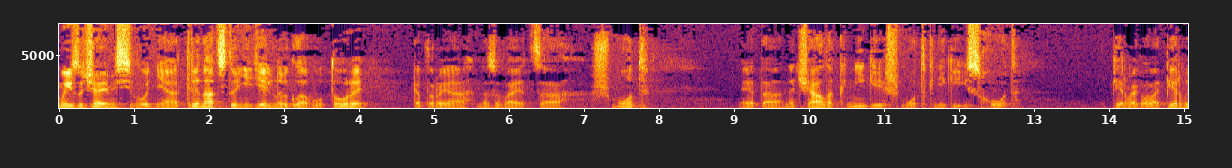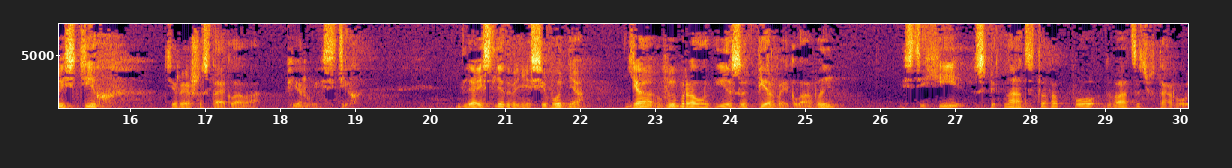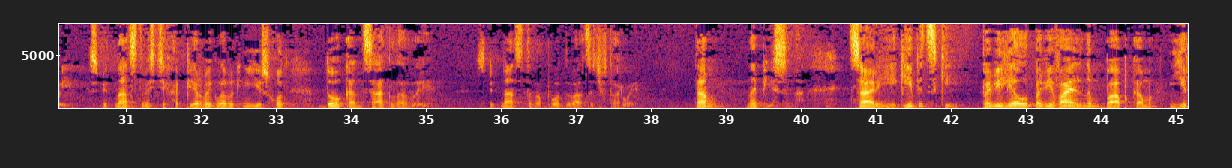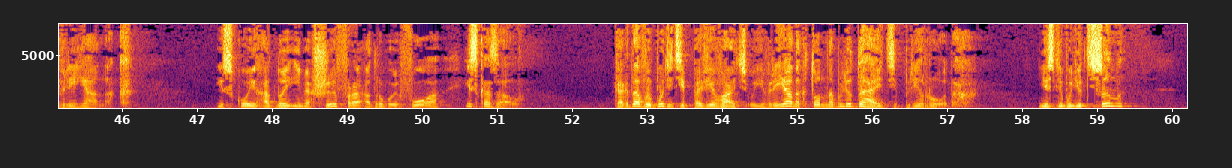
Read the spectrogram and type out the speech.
Мы изучаем сегодня тринадцатую недельную главу Торы, которая называется Шмот. Это начало книги Шмот, книги Исход. Первая глава, первый стих, тире шестая глава, первый стих. Для исследования сегодня я выбрал из первой главы стихи с 15 по 22. С 15 стиха первой главы книги Исход до конца главы. С 15 по 22. Там написано, «Царь египетский повелел повивальным бабкам евреянок, из коих одно имя Шифра, а другой Фоа, и сказал – когда вы будете повивать у евреянок, то наблюдайте при родах. Если будет сын,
